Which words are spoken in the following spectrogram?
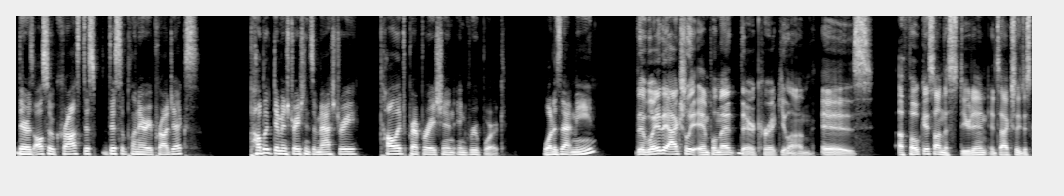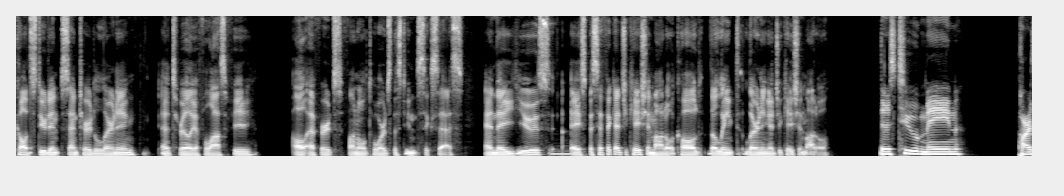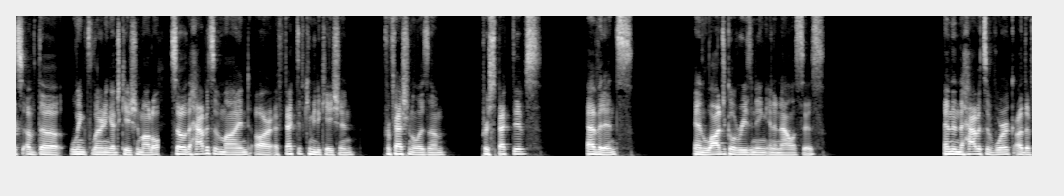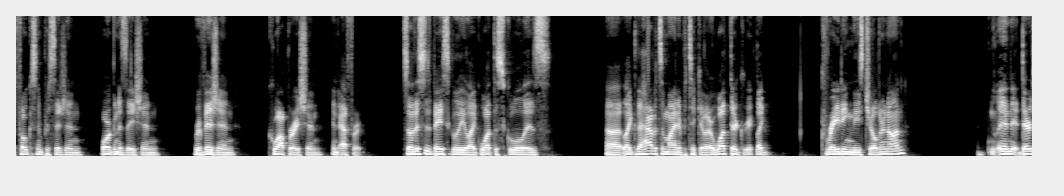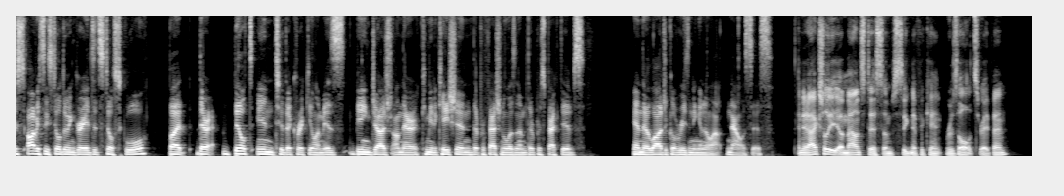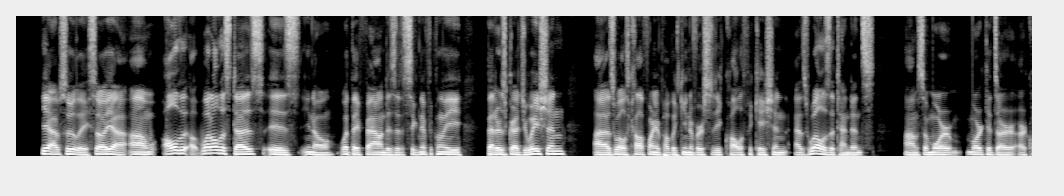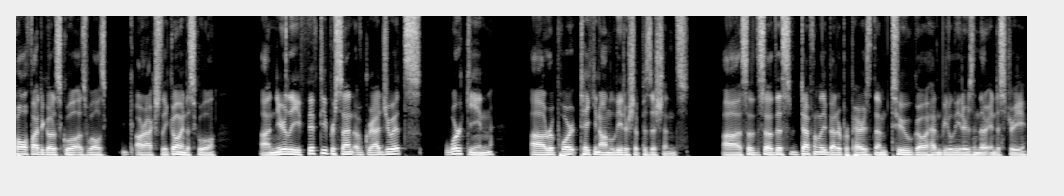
There is also cross disciplinary projects, public demonstrations of mastery, college preparation, and group work. What does that mean? the way they actually implement their curriculum is a focus on the student. It's actually just called student centered learning. It's really a philosophy. All efforts funnel towards the student's success. And they use a specific education model called the linked learning education model. There's two main parts of the linked learning education model. So the habits of mind are effective communication, professionalism, perspectives, evidence, and logical reasoning and analysis. And then the habits of work are the focus and precision, organization, revision, cooperation, and effort. So this is basically like what the school is, uh, like the habits of mind in particular, what they're like grading these children on. And it, there's obviously still doing grades; it's still school, but they're built into the curriculum is being judged on their communication, their professionalism, their perspectives, and their logical reasoning and analysis. And it actually amounts to some significant results, right, Ben? Yeah, absolutely. So yeah, um, all the what all this does is, you know, what they found is it significantly betters graduation, uh, as well as California Public University qualification, as well as attendance. Um, so more more kids are are qualified to go to school, as well as are actually going to school. Uh, nearly fifty percent of graduates working uh, report taking on leadership positions. Uh, so so this definitely better prepares them to go ahead and be leaders in their industry,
